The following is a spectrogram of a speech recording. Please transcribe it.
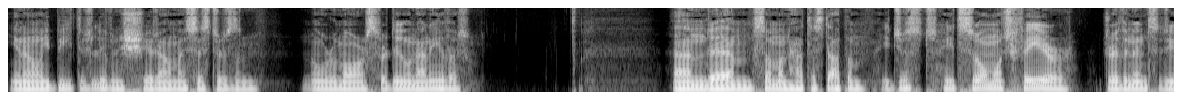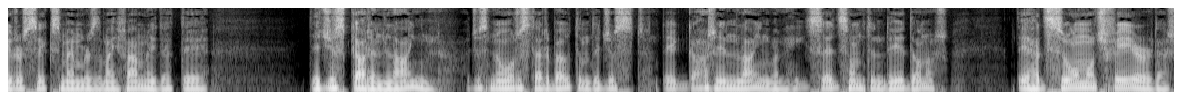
You know, he beat the living shit of my sisters and no remorse for doing any of it. And um, someone had to stop him. He just he'd so much fear driven into the other six members of my family that they they just got in line. I just noticed that about them. They just they got in line when he said something. They done it. They had so much fear that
